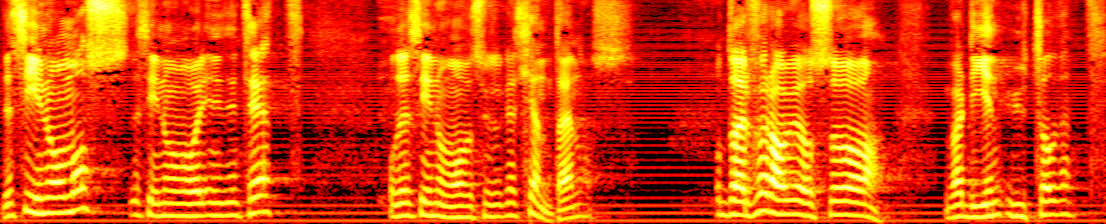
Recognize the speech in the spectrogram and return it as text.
Det sier noe om oss, det sier noe om vår identitet. Og det sier noe om hva som kan kjennetegne oss. Og Derfor har vi også verdien utadvendt.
